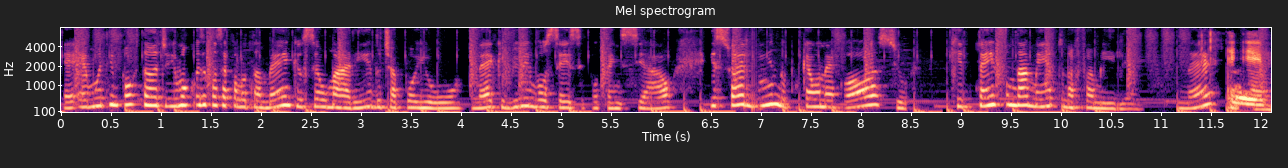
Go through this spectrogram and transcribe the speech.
É, é, muito importante. E uma coisa que você falou também, que o seu marido te apoiou, né? Que viu em você esse potencial. Isso é lindo, porque é um negócio que tem fundamento na família, né? É,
